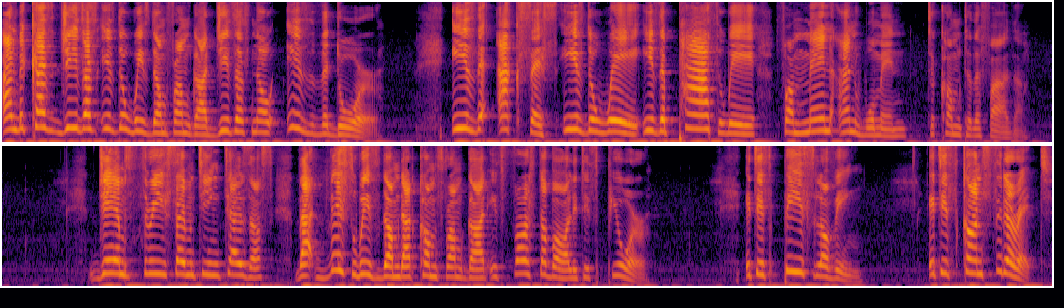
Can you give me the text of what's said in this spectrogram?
And because Jesus is the wisdom from God, Jesus now is the door. Is the access, is the way, is the pathway for men and women to come to the Father. James 3:17 tells us that this wisdom that comes from God is first of all it is pure. It is peace loving. It is considerate.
